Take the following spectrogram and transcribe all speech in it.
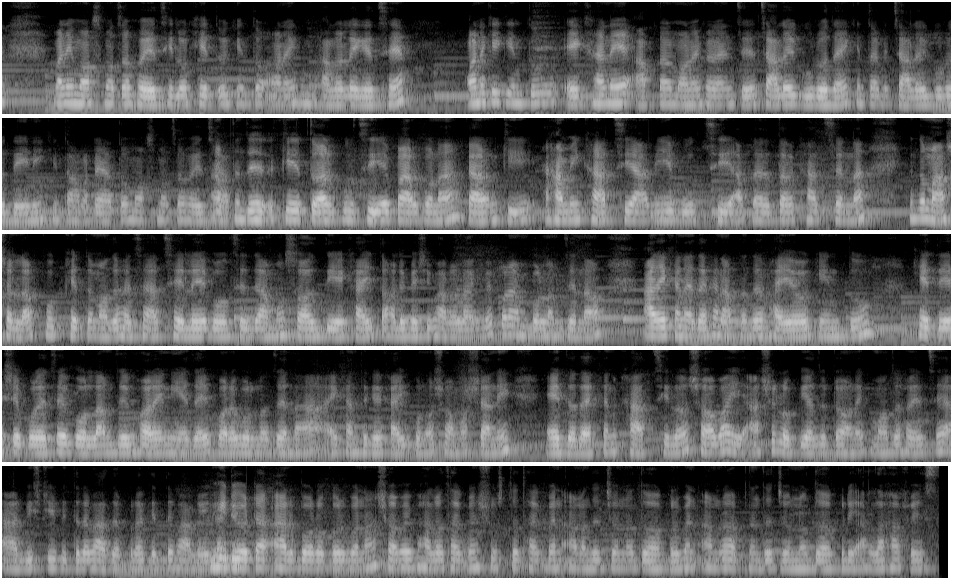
মানে মচমচা হয়েছিল, খেতেও কিন্তু অনেক ভালো লেগেছে। অনেকে কিন্তু এখানে আপনার মনে করেন যে চালের গুঁড়ো দেয় কিন্তু আমি চালের গুঁড়ো দেইনি কিন্তু আমারটা এত মচমচা হয়েছে। আপনাদেরকে তো আর বুঝিয়ে পারব না কারণ কি আমি খাচ্ছি আমি বুঝছি আপনারা তো আর খাচ্ছেন না। কিন্তু মাসাল্লাহ খুব খেতে মজা হয়েছে। আর ছেলে বলছে যে আমু সস দিয়ে খাই তাহলে বেশি ভালো লাগবে। পরে আমি বললাম যে নাও। আর এখানে দেখেন আপনাদের ভাইও কিন্তু খেতে এসে পড়েছে, বললাম যে ঘরে নিয়ে যাই। পরে বলল যে, না, এখান থেকে খাই, কোনো সমস্যা নেই। এই তো দেখেন, খাচ্ছিল সবাই। আসলে পেঁয়াজটা অনেক মজা হয়েছে, আর বৃষ্টির ভিতরে ভাজা পোড়া খেতে ভালোই ভিডিওটা আর বড় করব না। সবাই ভালো থাকবেন, সুস্থ থাকবেন। আমাদের জন্য দোয়া করবেন। আমরা আপনাদের জন্য দোয়া করি। আল্লাহ হাফেজ।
